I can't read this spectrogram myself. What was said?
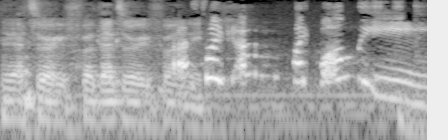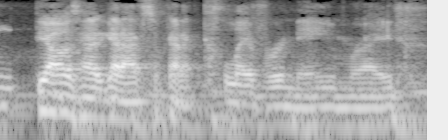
That's very fun. That's very funny. Was like, oh, like WALL-E. They always had got to have some kind of clever name, right?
